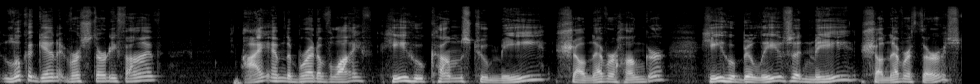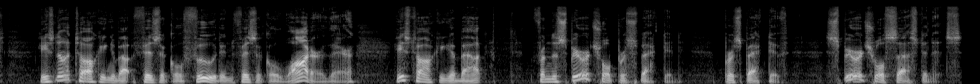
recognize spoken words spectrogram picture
Look again at verse 35. I am the bread of life. He who comes to me shall never hunger. He who believes in me shall never thirst. He's not talking about physical food and physical water there. He's talking about from the spiritual perspective, perspective, spiritual sustenance.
